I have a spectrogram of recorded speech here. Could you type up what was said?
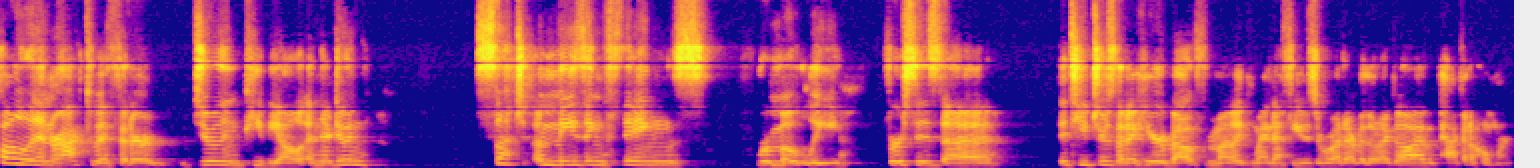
follow and interact with that are doing PBL and they're doing such amazing things remotely versus uh, the teachers that I hear about from my like my nephews or whatever. They're like, oh, I have a packet of homework.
